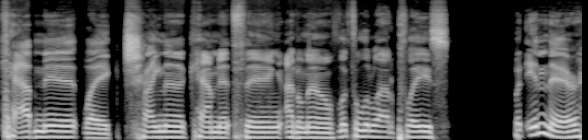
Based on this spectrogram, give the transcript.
cabinet, like china cabinet thing. I don't know, looked a little out of place. But in there,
